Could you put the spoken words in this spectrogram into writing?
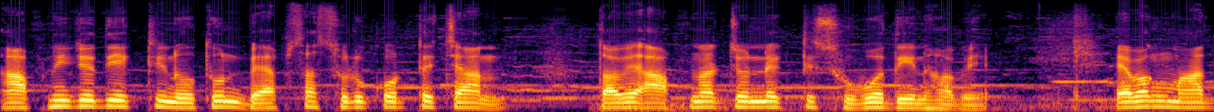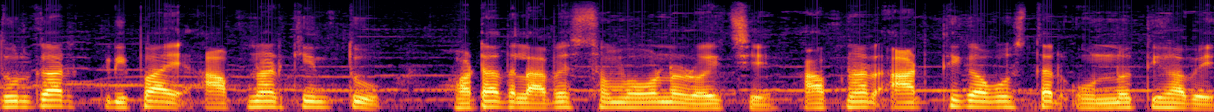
আপনি যদি একটি নতুন ব্যবসা শুরু করতে চান, তবে আপনার জন্য একটি শুভ দিন হবে। এবং মা দুর্গার কৃপায় আপনার কিন্তু হঠাৎ লাভের সম্ভাবনা রয়েছে। আপনার আর্থিক অবস্থার উন্নতি হবে।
